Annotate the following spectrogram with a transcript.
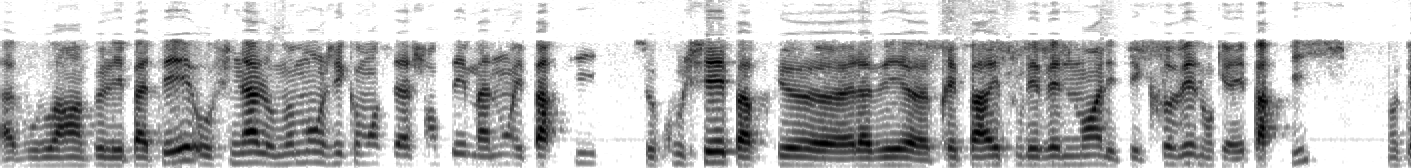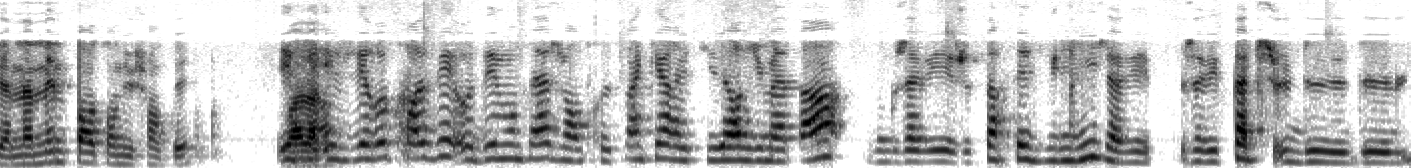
à vouloir un peu l'épater. Au final, au moment où j'ai commencé à chanter, Manon est partie se coucher parce que euh, elle avait préparé tout l'événement, elle était crevée, donc elle est partie. Donc elle m'a même pas entendu chanter. Et, Voilà. je- et je l'ai recroisé au démontage entre 5h et 6h du matin. Donc j'avais, je sortais du lit, j'avais, j'avais pas de, de, de-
